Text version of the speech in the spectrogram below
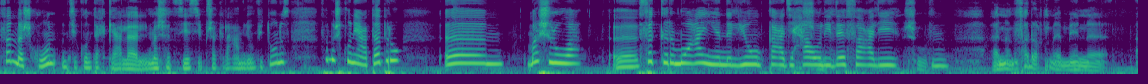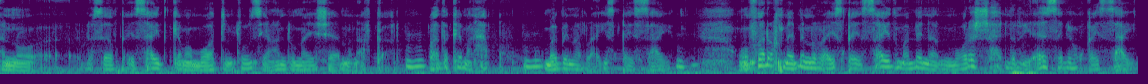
فما شكون انت كنت تحكي على المشهد السياسي بشكل عام اليوم في تونس فما شكون يعتبره مشروع فكر معين اليوم قاعد يحاول يدافع عليه. شوف. أنا نفرق ما بين أنه الاستاذ قيس سعيد كما مواطن تونسي عنده ما يشاء من أفكار. وهذا كمان حقه وما بين الرئيس قيس سعيد. ونفرق ما بين الرئيس قيس سعيد وما بين المرشح للرئاسة اللي هو قيس سعيد.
